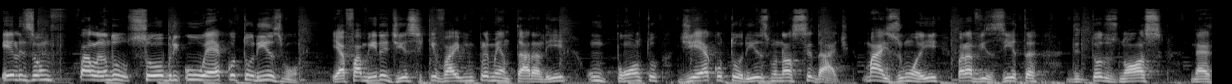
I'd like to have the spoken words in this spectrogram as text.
eles vão falando sobre o ecoturismo. E a família disse que vai implementar ali um ponto de ecoturismo na nossa cidade. Mais um aí para a visita de todos nós, né,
